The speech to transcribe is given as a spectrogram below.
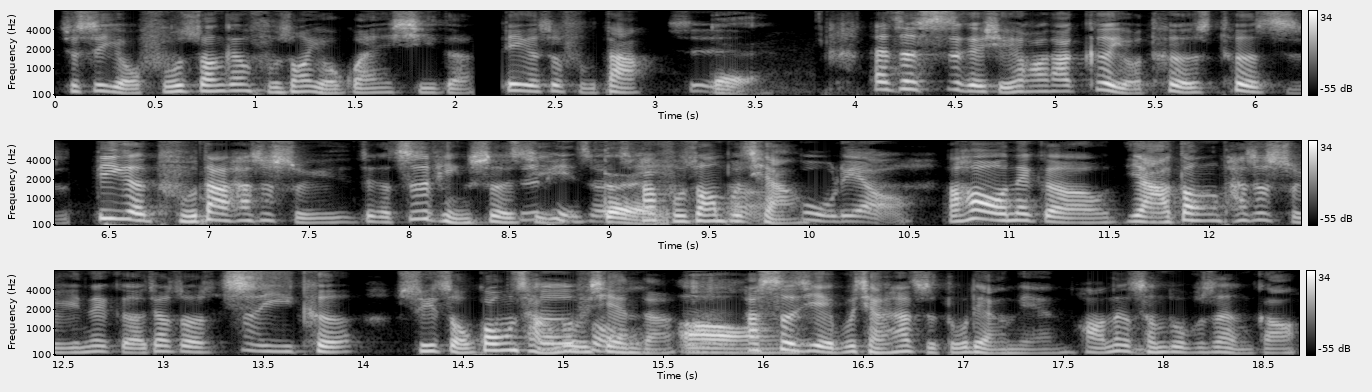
就是有服装跟服装有关系的。第一个是福大，是对，但这四个学校它各有特特质。第一个福大它是属于这个织品设计，织品设计，它服装不嗯强。布料然后那个亚东它是属于那个叫做制衣科，属于走工厂路线的。哦它设计也不强，它只读两年，好、那个程度不是很高。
